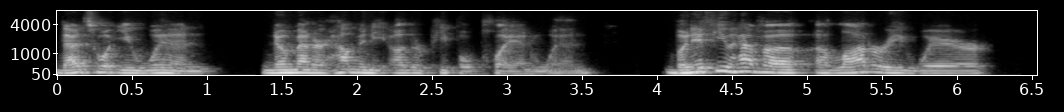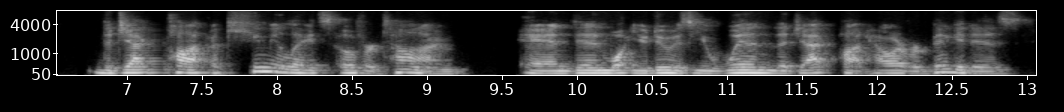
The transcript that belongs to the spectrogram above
That's what you win, no matter how many other people play and win. But if you have a, a lottery where the jackpot accumulates over time, and then what you do is you win the jackpot, however big it is,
